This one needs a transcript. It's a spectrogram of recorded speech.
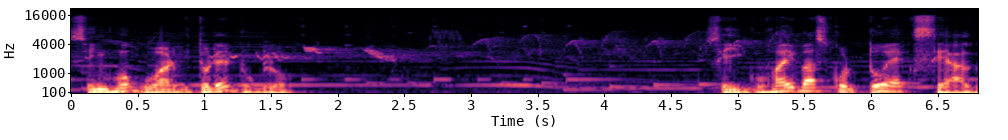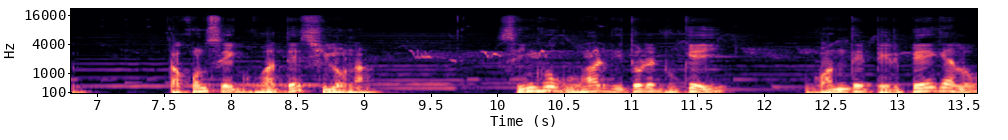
সিংহ গুহার ভিতরে ঢুকলো। সেই গুহায় বাস করত এক শেয়াল। তখন সে গুহাতে ছিল না। সিংহ গুহার ভিতরে ঢুকেই গন্ধে টের পেয়ে গেল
